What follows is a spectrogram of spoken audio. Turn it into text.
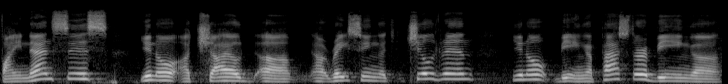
finances, you know, a child uh, uh, raising children, you know, being a pastor, being a,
